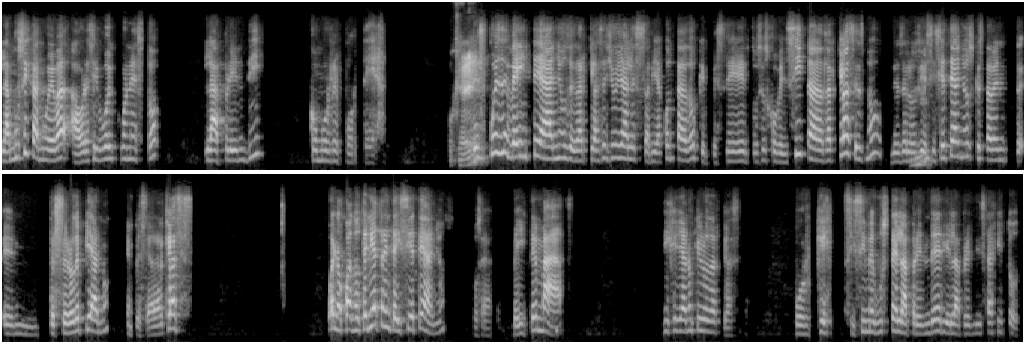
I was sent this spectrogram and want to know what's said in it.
la música nueva, ahora sí voy con esto, la aprendí como reportera. Después de 20 años de dar clases, yo ya les había contado que empecé entonces jovencita a dar clases, ¿no? Desde los 17 años que estaba en, tercero de piano, empecé a dar clases. Bueno, cuando tenía 37 años, o sea, 20 más, dije, ya no quiero dar clases. ¿Por qué? Si sí me gusta el aprender y el aprendizaje y todo.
